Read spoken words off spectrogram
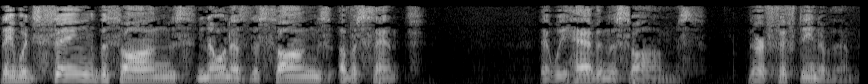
they would sing the songs known as the Songs of Ascent that we have in the Psalms. There are 15 of them.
